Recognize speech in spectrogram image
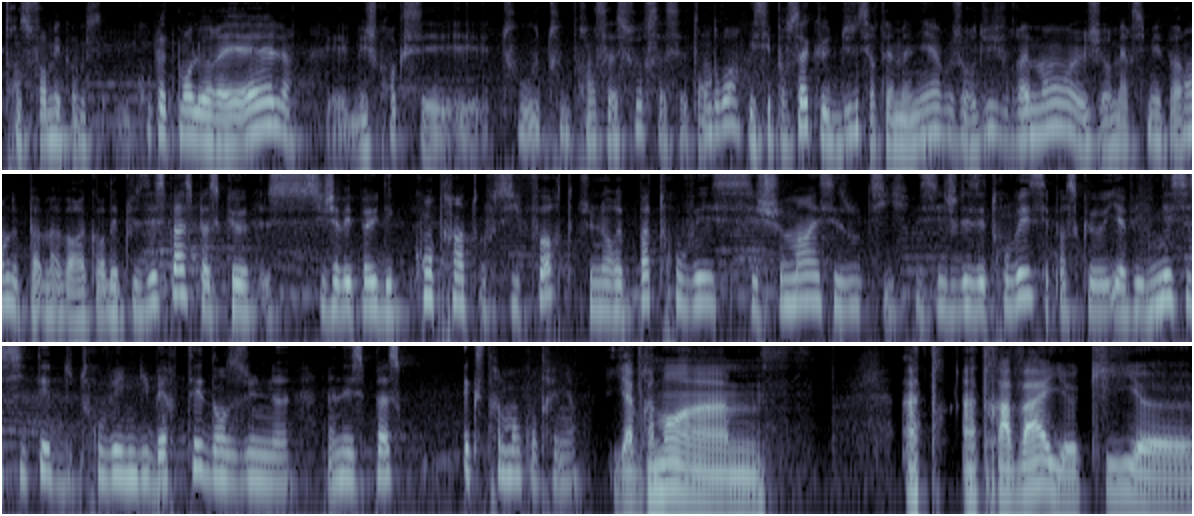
transformer complètement le réel. mais je crois que c'est tout, tout prend sa source à cet endroit. Et c'est pour ça que d'une certaine manière, aujourd'hui, vraiment, je remercie mes parents de ne pas m'avoir accordé plus d'espace, parce que si j'avais pas eu des contraintes aussi fortes, je n'aurais pas trouvé ces chemins et ces outils. Et si je les ai trouvés, c'est parce qu'il y avait une nécessité de trouver une liberté dans un espace extrêmement contraignant. Il y a vraiment un un, travail qui, euh,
